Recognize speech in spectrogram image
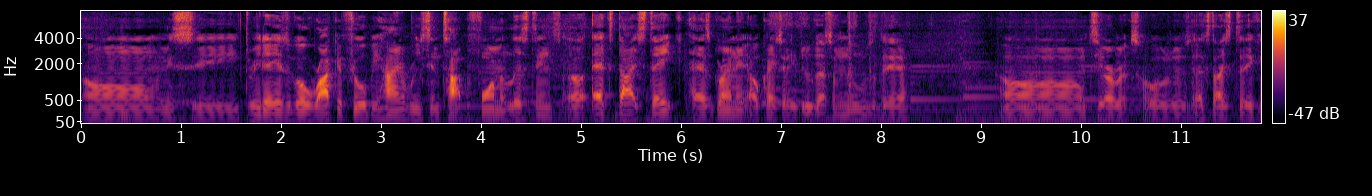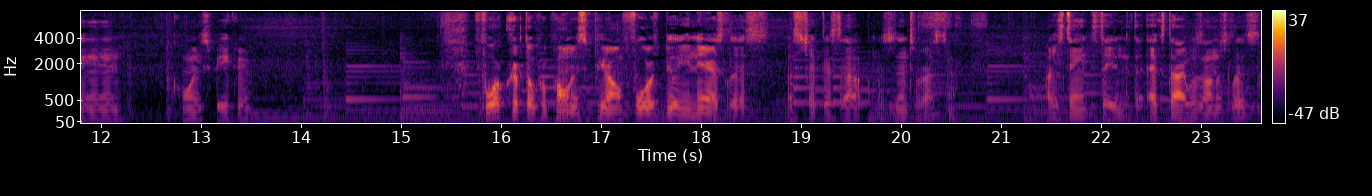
Um, let me see. Three days ago, Rocket Fuel behind recent top performing listings. Uh, XDAI Stake has granted. Okay, so they do got some news there. Um, TRX holders, XDAI staking, Coinspeaker. Four crypto proponents appear on Forbes billionaires list. Let's check this out. This is interesting. Are they stating, stating that the XDAI was on this list?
